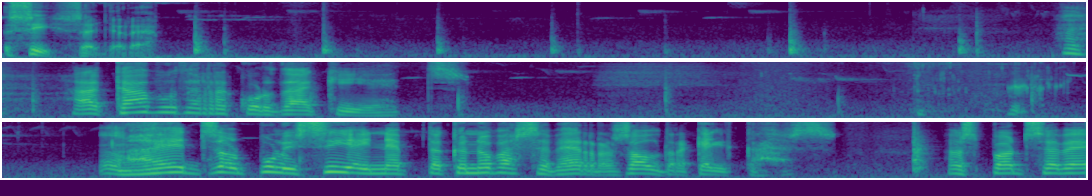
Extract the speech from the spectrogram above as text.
Sí, senyora. Acabo de recordar qui ets. Ets el policia inepte que no va saber resoldre aquell cas. Es pot saber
